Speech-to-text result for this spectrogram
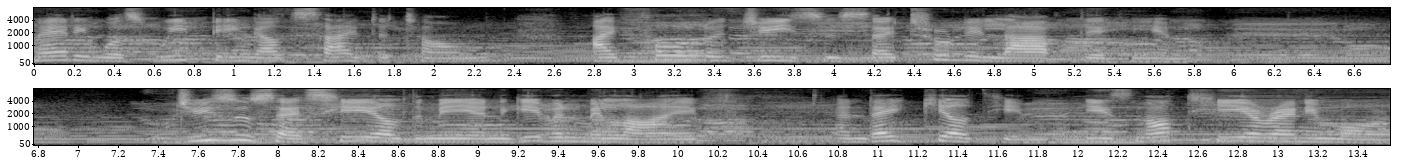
Mary was weeping outside the tomb. I followed Jesus, I truly loved him. Jesus has healed me and given me life, and they killed him. He is not here anymore.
